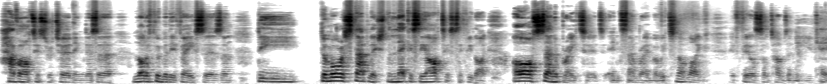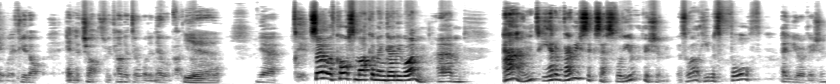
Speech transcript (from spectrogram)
have artists returning. There's a lot of familiar faces, and the the more established, the legacy artists, if you like, are celebrated in Sanremo. It's not like it feels sometimes in the UK where if you're not in the charts, we kind of don't want to know about you Yeah. anymore. Yeah. So of course Marco Mengoni won, um, and he had a very successful Eurovision as well. He was fourth at Eurovision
